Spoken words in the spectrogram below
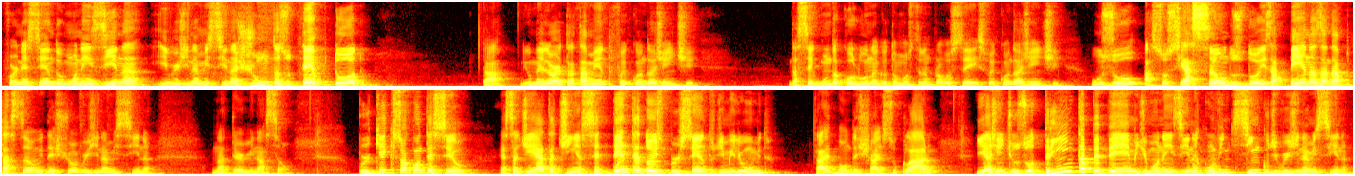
fornecendo monenzina e virginamicina juntas o tempo todo, tá? E o melhor tratamento foi quando a gente da segunda coluna que eu estou mostrando para vocês foi quando a gente usou a associação dos dois apenas a adaptação e deixou a virginamicina na terminação. Por que, que isso aconteceu? Essa dieta tinha 72% de milho úmido, tá? É bom deixar isso claro. E a gente usou 30 ppm de monenzina com 25 de virginamicina.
